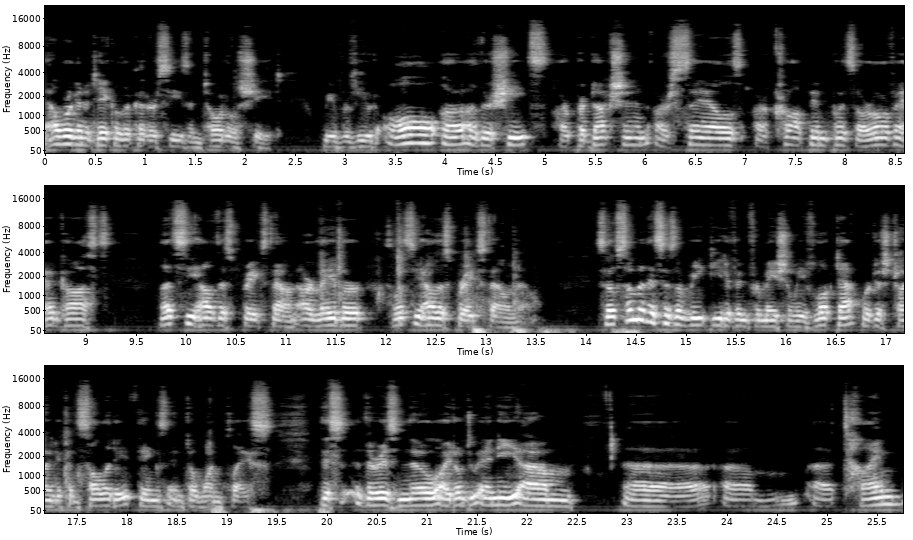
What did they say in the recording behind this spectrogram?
Now we're going to take a look at our season total sheet. We've reviewed all our other sheets, our production, our sales, our crop inputs, our overhead costs. Let's see how this breaks down. Our labor, so let's see how this breaks down now. So some of this is a repeat of information we've looked at. We're just trying to consolidate things into one place. This, there is no, I don't do any um, uh, um, uh, time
